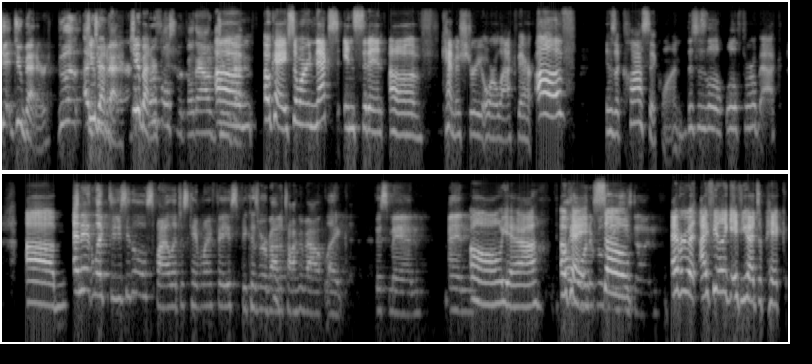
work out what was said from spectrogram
Get do better. Uh, Do do, better. better. Do better. We're full circle now. Do better. Um, okay, so our next incident of chemistry or lack thereof is a classic one. This is a little, little throwback. Um, And it like, did you see the little smile that just came on my face because we're about to talk about like this man and oh yeah. Okay, so everyone i feel like if you had to pick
